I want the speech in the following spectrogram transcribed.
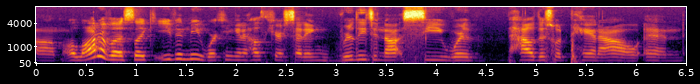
um, a lot of us, like even me working in a healthcare setting, really did not see where how this would pan out and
